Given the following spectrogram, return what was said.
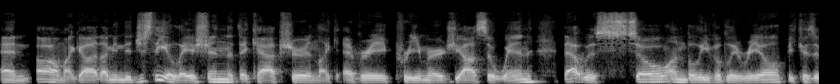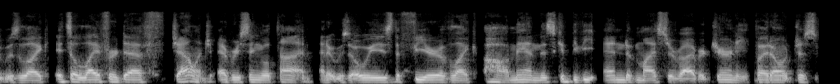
and oh my God, I mean, the, just the elation that they capture in like every pre merge Yase win, that was so unbelievably real because it was like, it's a life or death challenge every single time. And it was always the fear of like, oh man, this could be the end of my survivor journey if I don't just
